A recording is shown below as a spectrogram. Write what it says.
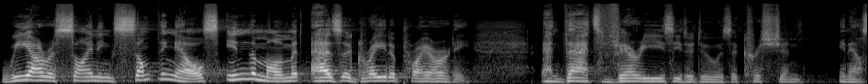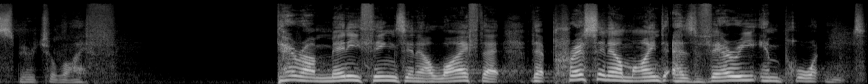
we are assigning something else in the moment as a greater priority. And that's very easy to do as a Christian in our spiritual life. There are many things in our life that, that press in our mind as very important.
